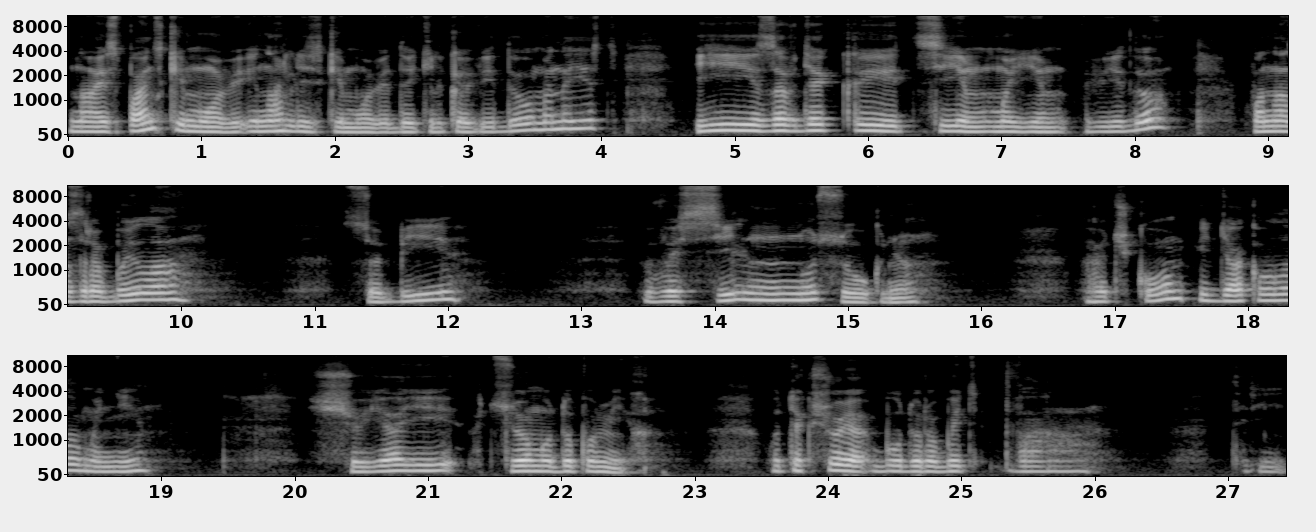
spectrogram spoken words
на іспанській мові і на англійській мові декілька відео у мене є. І завдяки цим моїм відео вона зробила собі весільну сукню гачком і дякувала мені, що я їй в цьому допоміг. От якщо я буду робити 2, 3,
